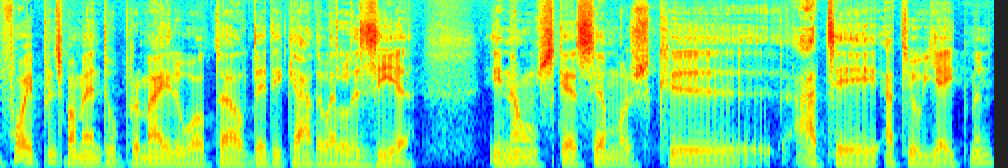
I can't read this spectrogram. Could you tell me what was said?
foi principalmente o primeiro hotel dedicado a lazer. E não esquecemos que até, até o Yateman,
